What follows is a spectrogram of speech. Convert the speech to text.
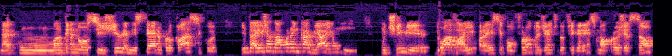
né, com, mantendo o sigilo e mistério para o clássico. E daí já dá para encaminhar um, um time do Havaí para esse confronto diante do Figueirense, uma projeção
